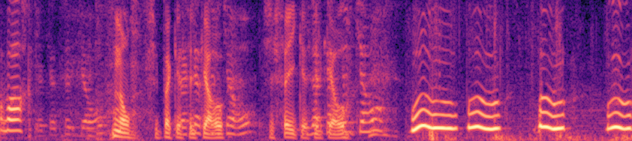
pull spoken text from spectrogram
revoir. Tu as cassé le carreau? Non, j'ai pas cassé le cassé le carreau. carreau? J'ai failli casser Il a le carreau. cassé le carreau? Wouhou, wouhou, wouhou, Woo!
